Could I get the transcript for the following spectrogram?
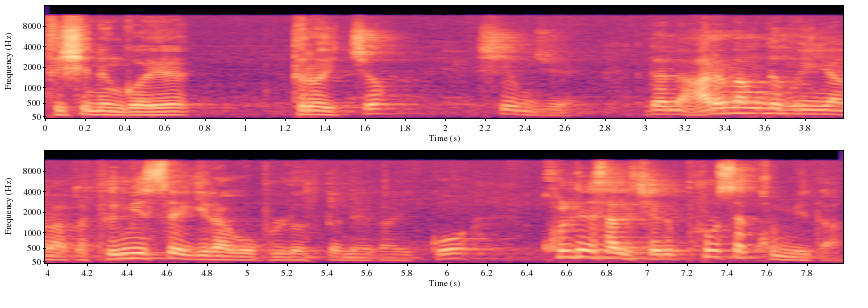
드시는 거에 들어있죠 시음주에. 그 다음에 아르망드 브리냥 아까 demi-sec이라고 불렀던 애가 있고 콜데살리체는 Prosecco입니다.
